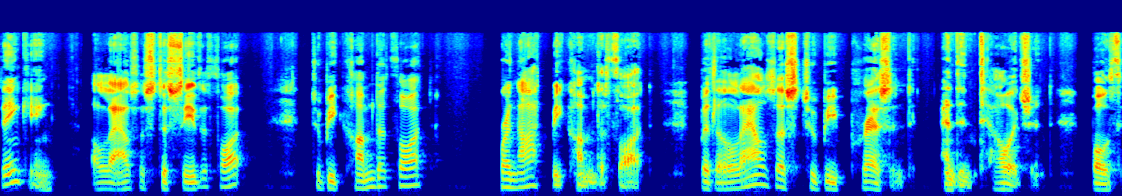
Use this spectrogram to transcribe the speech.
Thinking allows us to see the thought, to become the thought, or not become the thought, but it allows us to be present and intelligent, both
